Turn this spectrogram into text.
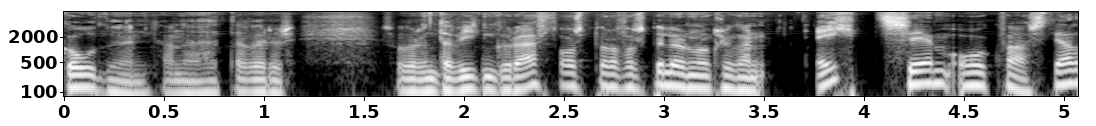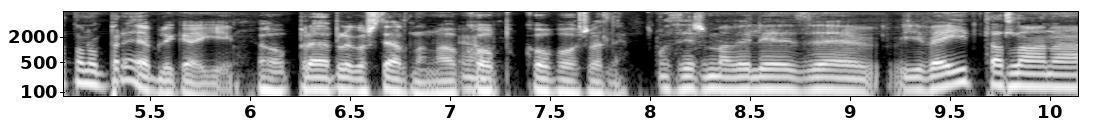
góðun þannig að þetta verður, svo verður þetta Víkingur og F áspjör að fara að spila núna klukkan 1 sem og hvað, stjarnan og breyðablika ekki? Já, breyðablik og stjarnan á Kóp, Kópáksvelli og þeir sem að viljið, eh, ég veit allavega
